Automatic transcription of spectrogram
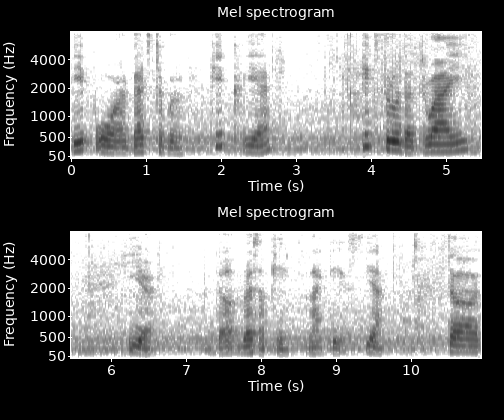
beef or vegetable. Pick, yeah. Pick through the dry here, the recipe like this, yeah. The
